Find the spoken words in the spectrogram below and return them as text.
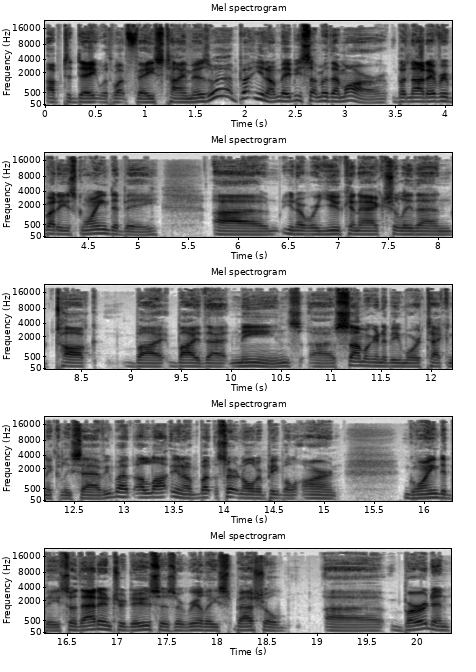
up to date with what FaceTime is, well, but you know maybe some of them are, but not everybody's going to be. Uh, you know where you can actually then talk by by that means. Uh, some are going to be more technically savvy, but a lot you know, but certain older people aren't going to be. So that introduces a really special uh, burden.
